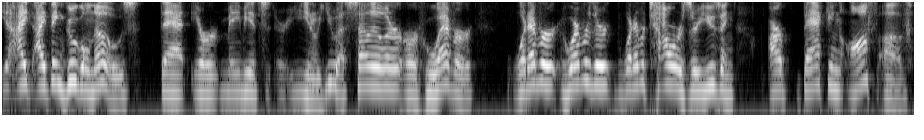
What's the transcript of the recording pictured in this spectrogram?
you know, I, I think Google knows that, or maybe it's you know U.S. Cellular or whoever, whatever whoever their whatever towers they're using are backing off of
